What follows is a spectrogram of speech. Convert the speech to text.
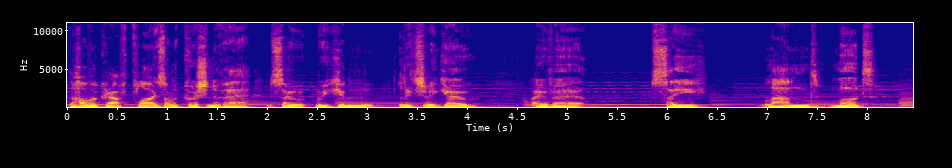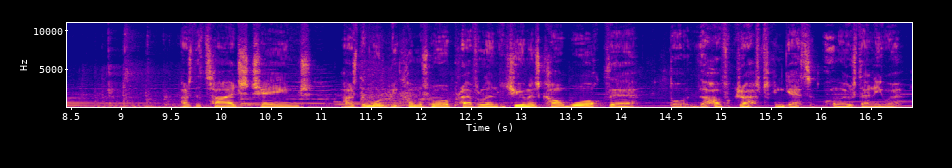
The hovercraft flies on a cushion of air, so we can literally go over sea, land, mud. As the tides change, as the mud becomes more prevalent, humans can't walk there, but the hovercraft can get almost anywhere.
